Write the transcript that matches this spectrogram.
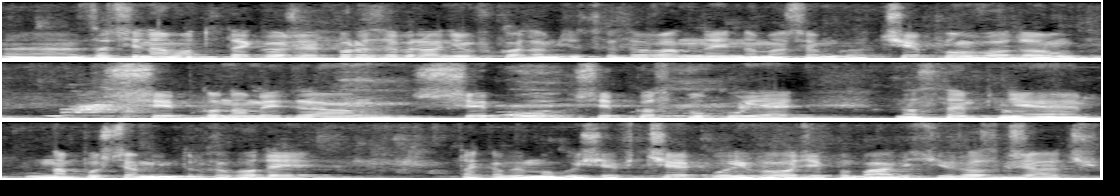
E, Zaczynam od tego, że po rozebraniu wkładam dziecko do wanny, namaczam go ciepłą wodą, szybko namydlam, szybko, szybko spłukuję, następnie napuszczam im trochę wody, tak aby mogły się w ciepłej wodzie pobawić i rozgrzać.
